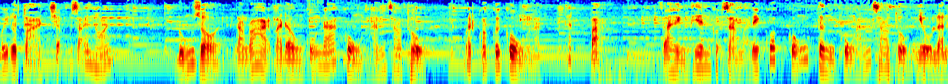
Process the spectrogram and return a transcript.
Mỹ đồ tòa chậm rãi nói, đúng rồi, làm đó Hải Ba Đồng cũng đã cùng hắn giao thủ, bất quá cuối cùng là thất bại. Gia hình thiên của gia Mã Đế Quốc cũng từng cùng hắn giao thủ nhiều lần,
